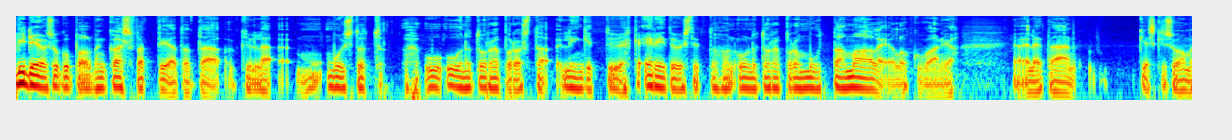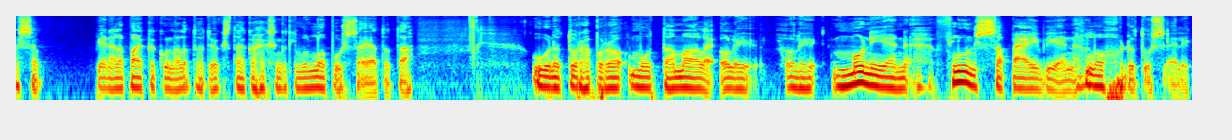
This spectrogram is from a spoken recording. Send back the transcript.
videosukupolven kasvattaja, tota, kyllä muistot Uuno Turapurosta linkittyy ehkä erityisesti tuohon Uuno Turapuron muuttaa maalle elokuvaan ja, ja eletään Keski-Suomessa pienellä paikkakunnalla 1980-luvun lopussa ja tota, Uuno Turhapuro muuttaa maalle oli, oli monien flunssapäivien lohdutus, eli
